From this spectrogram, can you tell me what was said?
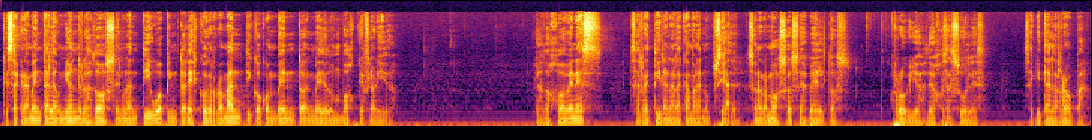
que sacramenta la unión de los dos en un antiguo, pintoresco y romántico convento en medio de un bosque florido. Los dos jóvenes se retiran a la cámara nupcial. Son hermosos, esbeltos, rubios, de ojos azules. Se quitan la ropa.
